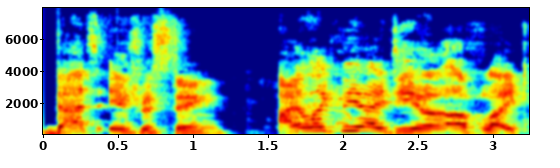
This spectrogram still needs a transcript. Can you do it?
That's interesting. I like the idea of like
